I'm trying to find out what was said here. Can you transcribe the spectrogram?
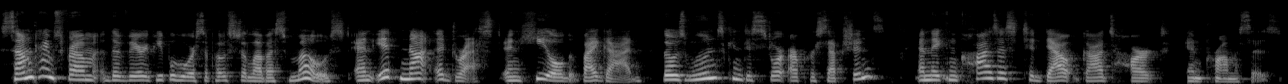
sometimes from the very people who are supposed to love us most. And if not addressed and healed by God, those wounds can distort our perceptions and they can cause us to doubt God's heart and promises.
